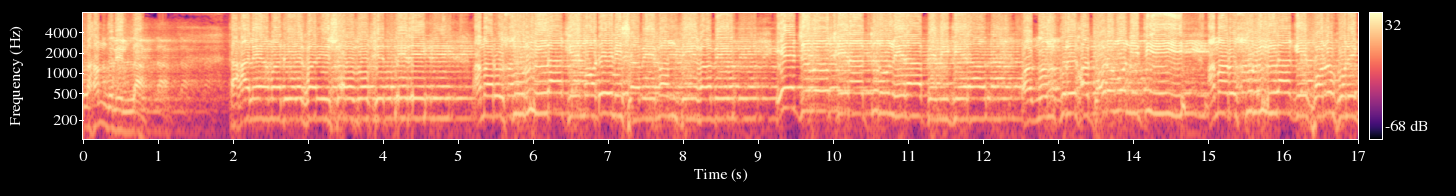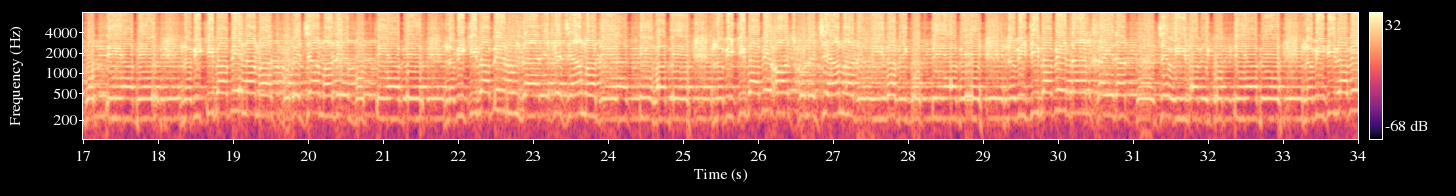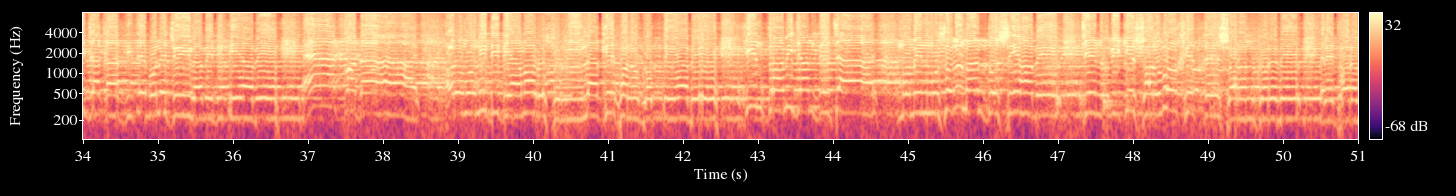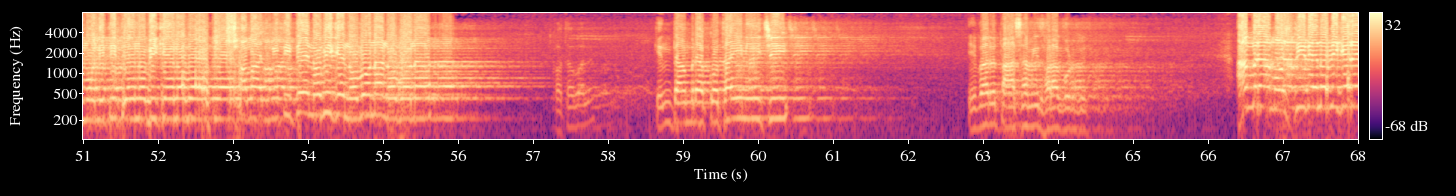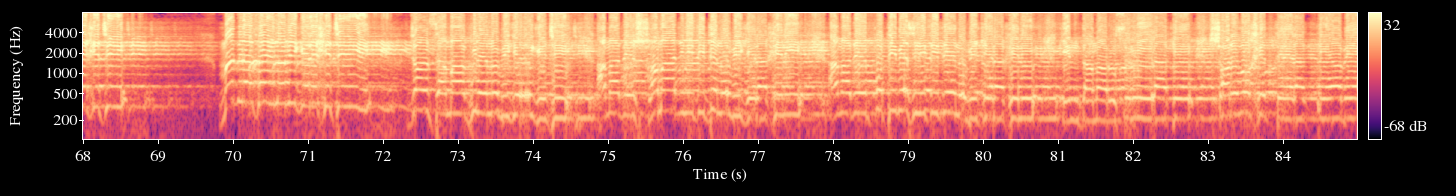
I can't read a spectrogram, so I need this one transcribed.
আলহামদুলিল্লাহ। তাহলে আমাদের ঘরে সর্বক্ষেত্রে আমার রসুল্লাহকে মডেল হিসাবে মানতে হবে। এ যুবকেরা, তরুণেরা, প্রেমিকেরা, অর্জন করে ধর্ম নীতি আমার রসুল্লাহকে ফলো করে করতে হবে। নবী কীভাবে নামাজ পড়েছে আমাদের পড়তে হবে। নবী কীভাবে রোজা রেখেছে আমাদের রাখতে হবে। নবী কীভাবে হজ করেছে আমাদের ওইভাবে করতে হবে। নবী যেভাবে দান খায়রাত করেছে ওইভাবে করতে হবে। নবী যেভাবে জাকাত দিতে বলেছে ওইভাবে দিতে হবে। এক কথায় ধর্মনীতিতে আমার রসুল্লাহকে ফলো করতে হবে। কিন্তু আমি জানতে চাই, মমিন মুসলমান তো সে হবে যে নবীকে সর্বক্ষেত্রে স্মরণ করবে। তাহলে ধর্মনীতিতে নবীকে নেব, সমাজ নীতিতে নবীকে নেব না নেব না? কথা বলে? কিন্তু আমরা কোথায় নিয়েছি? এবারে তো আসামি ধরা পড়বে। আমরা মসজিদে নবীকে রেখেছি। মাদ্রাসায় নবীকে রেখেছি, জলসা মাহফিলে নবীকে রেখেছি। আমাদের সমাজ নীতিতে নবীকে রাখেনি, আমাদের প্রতিবেশ নীতিতে নবীকে রাখেনি। কিন্তু আমার রসুল্লাহকে সর্বক্ষেত্রে রাখতে হবে,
